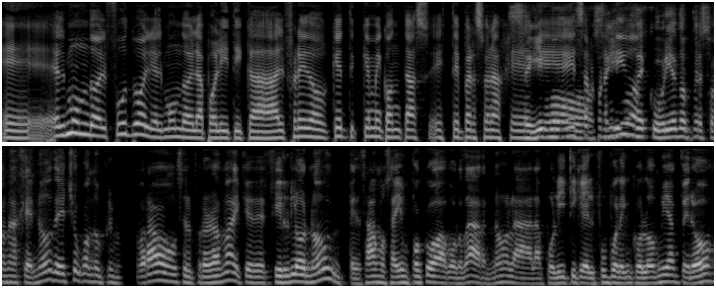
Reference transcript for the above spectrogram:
eh, el mundo del fútbol y el mundo de la política. Alfredo, ¿qué, me contás este personaje? Seguimos, descubriendo personajes, ¿no? De hecho, cuando preparábamos el programa, hay que decirlo, ¿no? Pensábamos ahí un poco abordar, ¿no? La, la política y el fútbol en Colombia, pero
